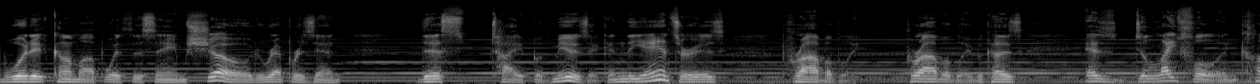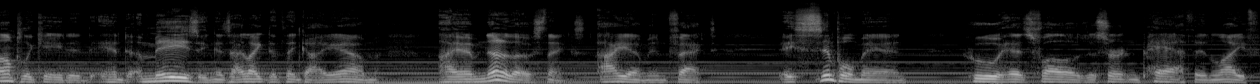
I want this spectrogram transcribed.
would it come up with the same show to represent this type of music? And the answer is probably, probably because as delightful and complicated and amazing as I like to think I am, I am none of those things. I am, in fact, a simple man who has followed a certain path in life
